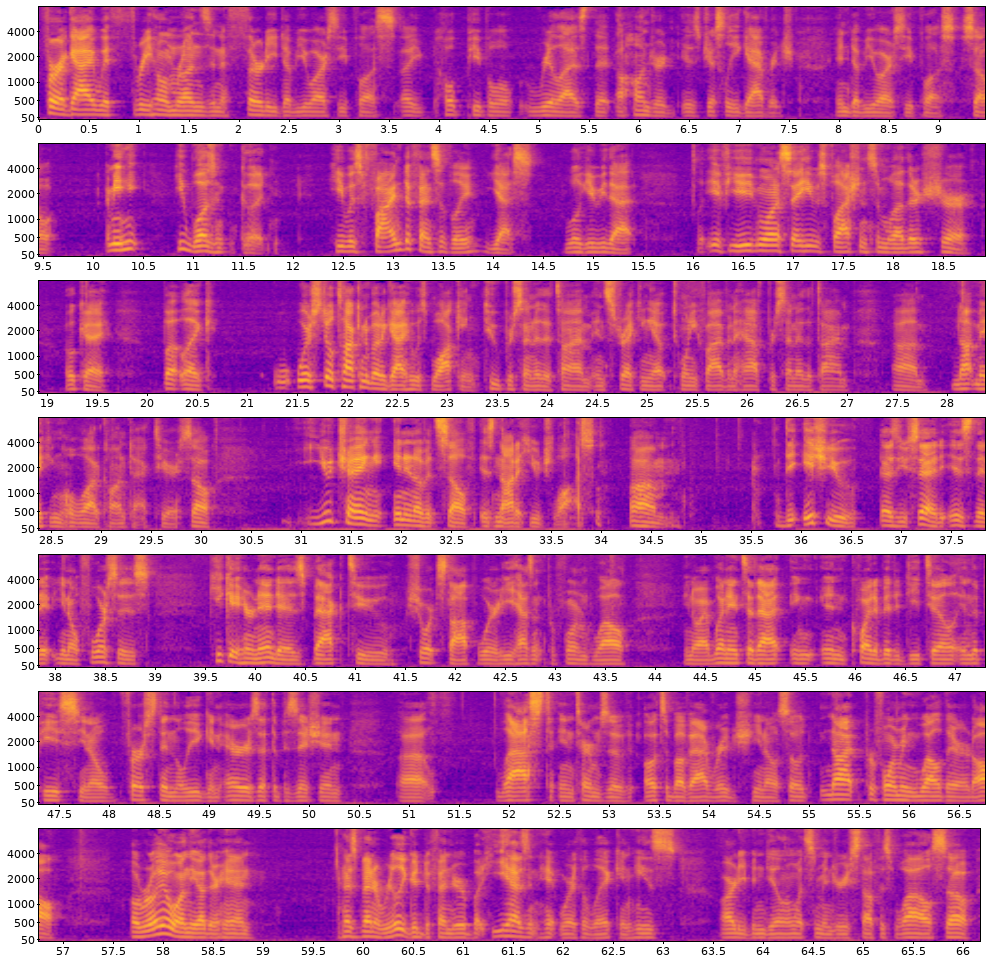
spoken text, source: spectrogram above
For a guy with three home runs and a 30 WRC plus, I hope people realize that 100 is just league average in WRC plus. So, I mean, he he wasn't good. He was fine defensively. Yes, we'll give you that. If you even want to say he was flashing some leather, sure. Okay but like we're still talking about a guy who was walking 2% of the time and striking out 25.5% of the time, um, not making a whole lot of contact here. So, Yu Chang, in and of itself, is not a huge loss. Um, the issue, as you said, is that it, you know, forces Kike Hernandez back to shortstop where he hasn't performed well you know, I went into that in, in quite a bit of detail in the piece. You know, first in the league in errors at the position, uh, last in terms of outs above average. You know, so not performing well there at all. Arroyo, on the other hand, has been a really good defender, but he hasn't hit worth a lick, and he's already been dealing with some injury stuff as well. So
